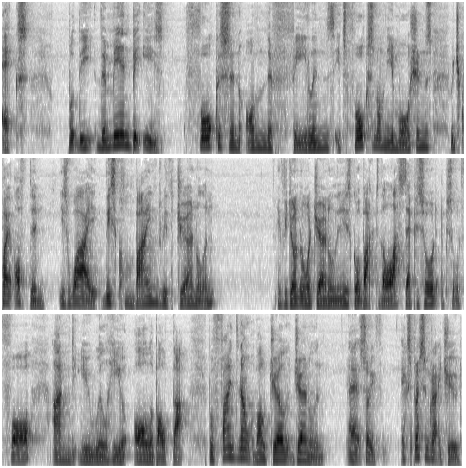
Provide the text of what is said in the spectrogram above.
X." But the the main bit is focusing on the feelings. It's focusing on the emotions, which quite often is why this combined with journaling. If you don't know what journaling is, go back to the last episode, episode 4, and you will hear all about that. But finding out about journaling, uh, sorry, expressing gratitude,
